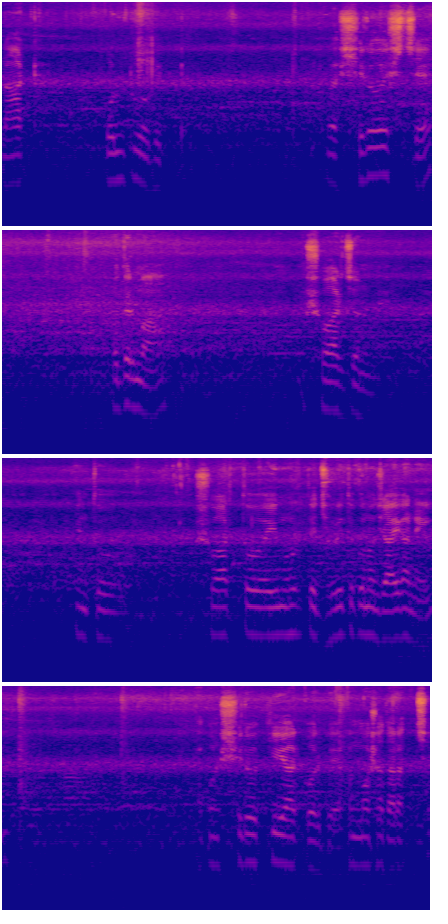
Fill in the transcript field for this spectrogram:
নাট, পল্টু ও বিট্টু। এবার শিরো এসছে ওদের মা শোয়ার জন্যে। কিন্তু শোয়ার তো এই মুহূর্তে ঝুড়িতে কোনো জায়গা নেই। এখন শিরো কি আর করবে? এখন মশা তাড়াচ্ছে।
